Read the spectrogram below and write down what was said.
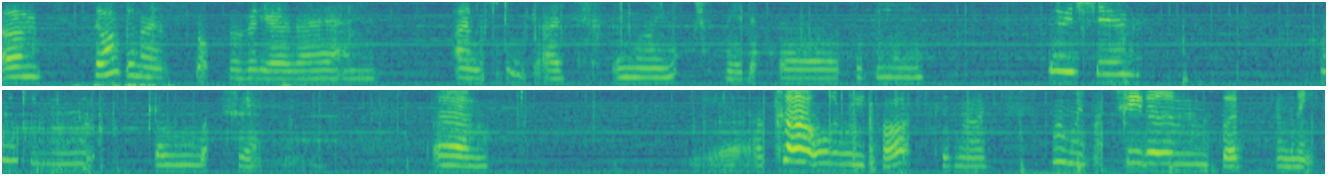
Um, so I'm gonna stop the video there and I will see you guys in my next vid. Uh, will be very soon. Thank you for. Um, yeah, I've cut out all the reparts because my mum might not see them, but I'm gonna stop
